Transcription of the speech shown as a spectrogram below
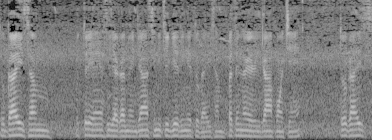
तो हम उतरे हैं ऐसी जगह में, जहाँ से नीचे गिरेंगे तो गाइस हम पता नहीं लगेगा कि कहाँ पहुँचे हैं। तो गाइस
